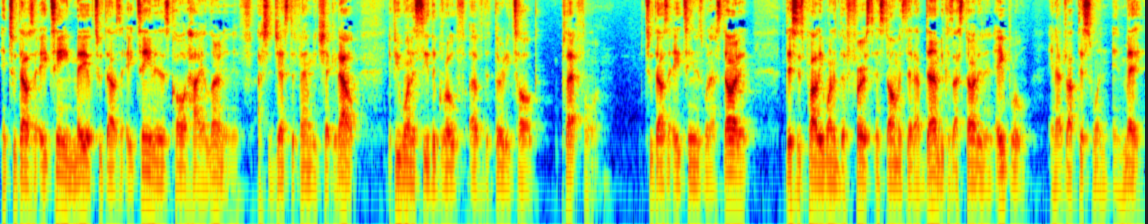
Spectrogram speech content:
in 2018, May of 2018, and it's called Higher Learning. If I suggest the family check it out if you want to see the growth of the 30 Talk platform. 2018 is when I started. This is probably one of the first installments that I've done because I started in April and I dropped this one in May.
